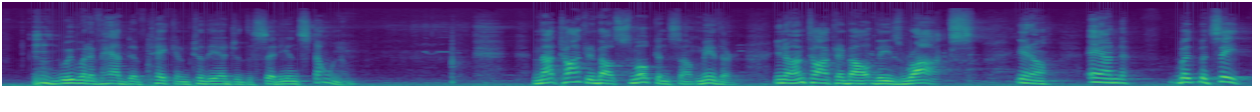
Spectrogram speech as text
we would have had to have taken him to the edge of the city and stoned him. I'm not talking about smoking something either. You know, I'm talking about these rocks you know. And but but see,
